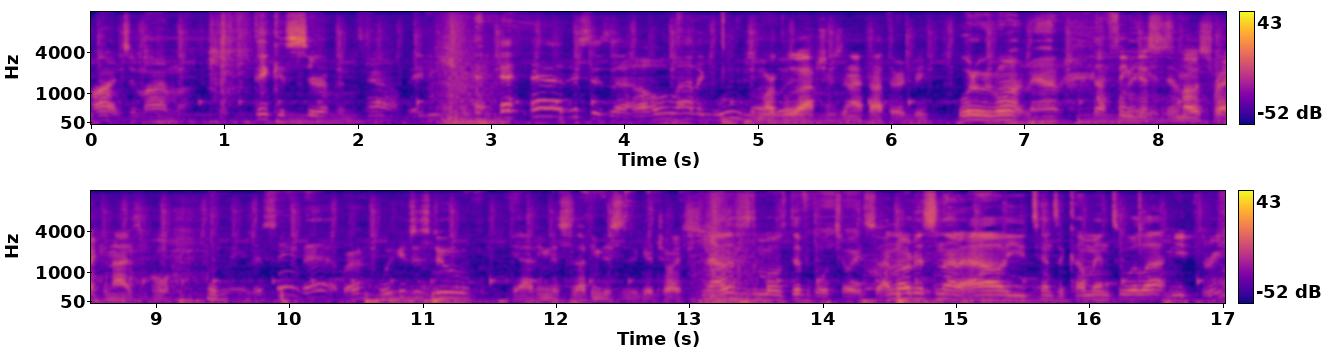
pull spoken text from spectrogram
Aunt Jemima, thickest syrup in town, baby. this is a whole lot of glue, More glue options than I thought there would be. What do we want, man? I think this is the most recognizable. I mean, this ain't bad, bro. We could just do. Yeah, I think this is. I think this is a good choice. Now, this is the most difficult choice. I know this is not an aisle you tend to come into a lot. You need three.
